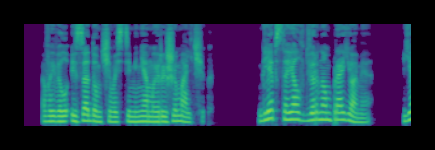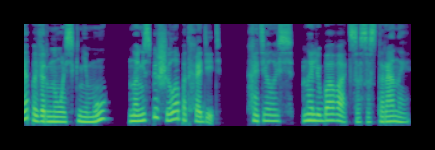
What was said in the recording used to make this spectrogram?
— вывел из задумчивости меня мой рыжий мальчик. Глеб стоял в дверном проеме. Я повернулась к нему, но не спешила подходить. Хотелось налюбоваться со стороны.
